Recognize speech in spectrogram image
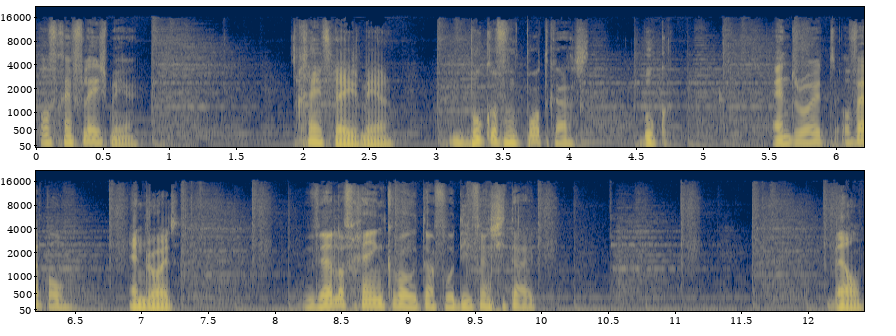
of geen vlees meer? Geen vlees meer. Een boek of een podcast. Boek. Android of Apple? Android. Wel of geen quota voor diversiteit. Wel.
